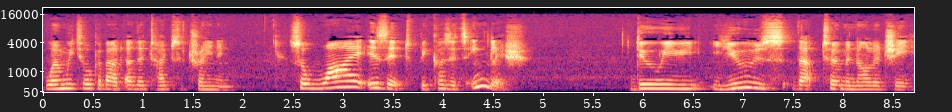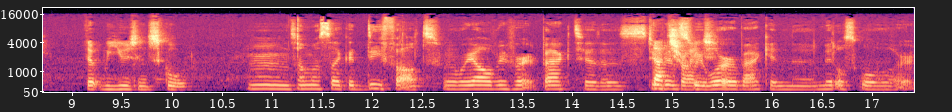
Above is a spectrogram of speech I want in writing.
when we talk about other types of training. So, why is it, because it's English, do we use that terminology that we use in school? Mm, it's almost like a default where we all revert back to those students right. we were back in the middle school or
